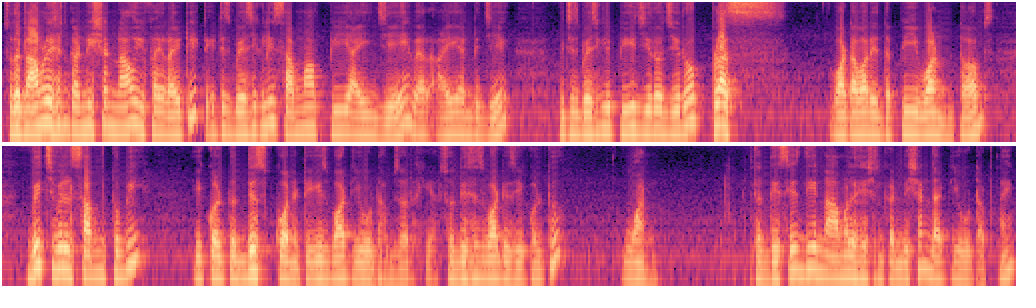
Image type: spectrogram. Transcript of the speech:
So, the normalization condition now if I write it, it is basically sum of p i j where i and j which is basically p 0 0 plus whatever is the p 1 terms which will sum to be equal to this quantity is what you would observe here. So, this is what is equal to 1. So, this is the normalization condition that you would obtain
